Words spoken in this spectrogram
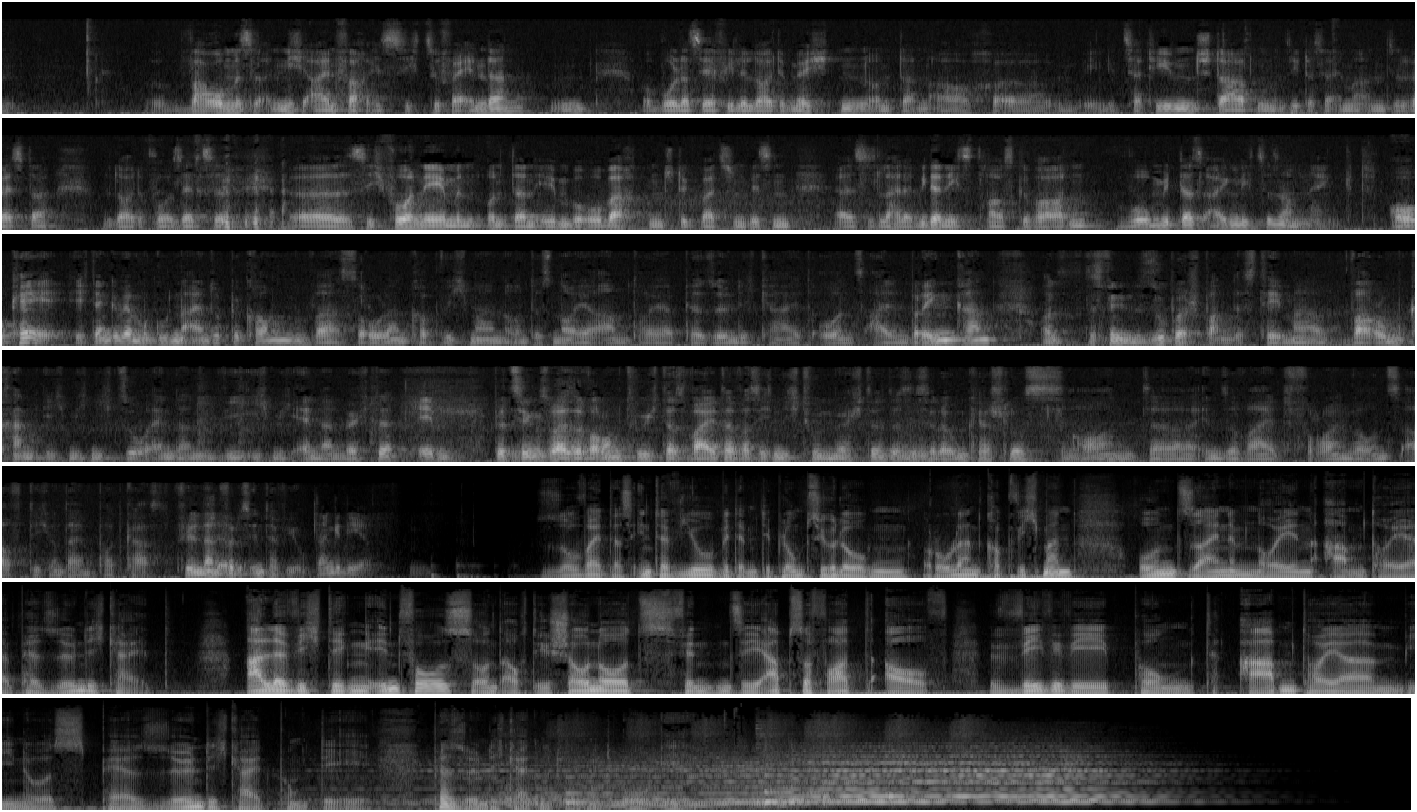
warum es nicht einfach ist, sich zu verändern. Hm? Obwohl das sehr viele Leute möchten und dann auch äh, Initiativen starten. Man sieht das ja immer an Silvester, wenn Leute Vorsätze äh, sich vornehmen und dann eben beobachten, ein Stück weit schon wissen, äh, es ist leider wieder nichts draus geworden, womit das eigentlich zusammenhängt. Okay, ich denke, wir haben einen guten Eindruck bekommen, was Roland Kopp-Wichmann und das neue Abenteuer Persönlichkeit uns allen bringen kann. Und das finde ich ein super spannendes Thema. Warum kann ich mich nicht so ändern, wie ich mich ändern möchte? Eben. Beziehungsweise, warum tue ich das weiter, was ich nicht tun möchte? Das mhm. ist ja der Umkehrschluss. Genau. Und äh, insoweit freuen wir uns auf dich und deinen Podcast. Vielen Dank Schön. für das Interview. Danke dir. Soweit das Interview mit dem Diplompsychologen Roland Kopp-Wichmann und seinem neuen Abenteuer Persönlichkeit. Alle wichtigen Infos und auch die Shownotes finden Sie ab sofort auf www.abenteuer-persönlichkeit.de. Persönlichkeit natürlich mit OE.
